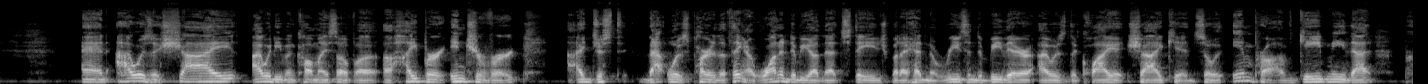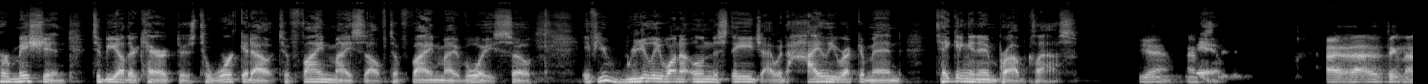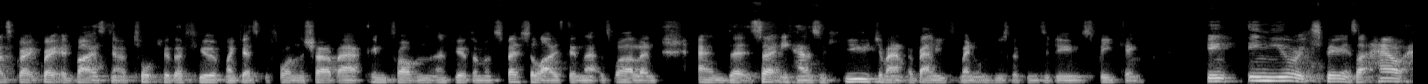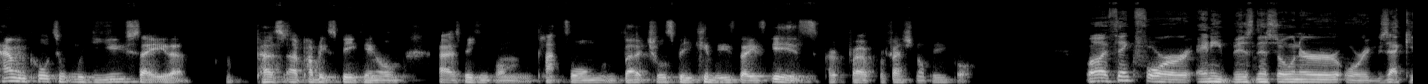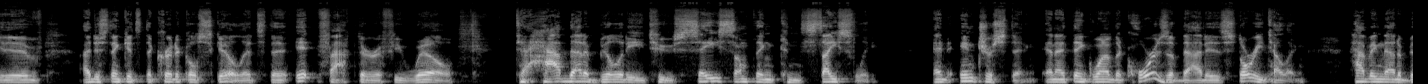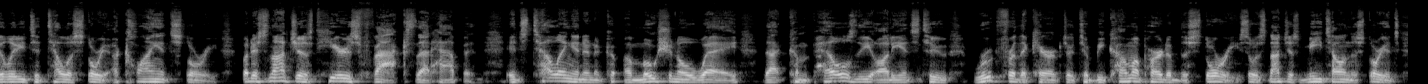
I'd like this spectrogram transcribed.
And I was a shy, I would even call myself a, a hyper introvert. I just, that was part of the thing. I wanted to be on that stage, but I had no reason to be there. I was the quiet, shy kid. So improv gave me that permission to be other characters, to work it out, to find myself, to find my voice. So if you really want to own the stage, I would highly recommend taking an improv class. Yeah, absolutely. I, I, think that's great, great advice. You know, I've talked with a few of my guests before on the show about improv, and a few of them have specialised in that as well. And and it certainly has a huge amount of value for anyone who's looking to do speaking in in your experience, like how how important would you say that pers- uh, public speaking or uh, speaking from platform virtual speaking these days is for professional people? Well, I think for any business owner or executive, I just think it's the critical skill. It's the it factor, if you will, to have that ability to say something concisely and interesting. And I think one of the cores of that is storytelling having that ability to tell a story, a client story. But it's not just here's facts that happen. It's telling in an emotional way that compels the audience to root for the character, to become a part of the story. So it's not just me telling the story, it's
